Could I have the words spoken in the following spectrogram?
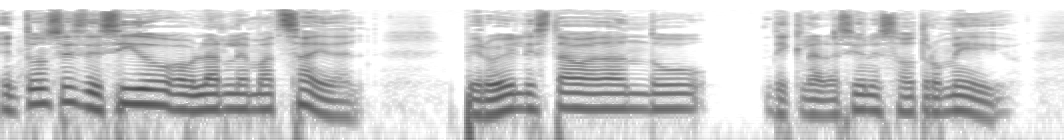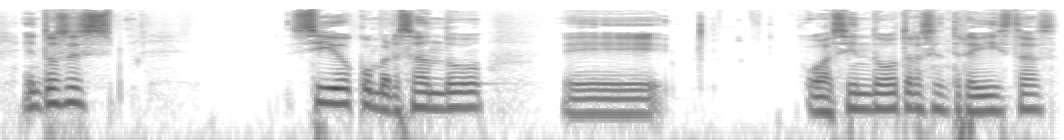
Entonces decido hablarle a Matt Seidel, pero él estaba dando declaraciones a otro medio. Entonces sigo conversando eh, o haciendo otras entrevistas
